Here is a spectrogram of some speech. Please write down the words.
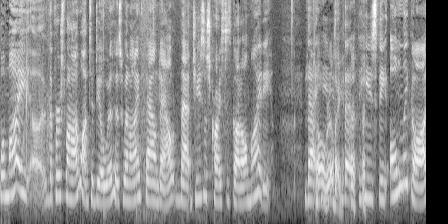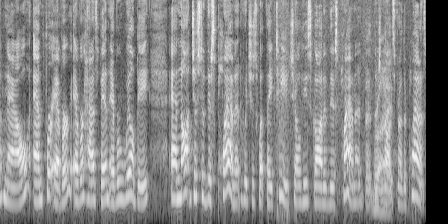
Well, my uh, the first one I want to deal with is when I found out that Jesus Christ is God Almighty. That Oh, he's, really? that he's the only God now and forever, ever has been, ever will be, and not just of this planet, which is what they teach. Oh, he's God of this planet, but there's Right. gods for other planets.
